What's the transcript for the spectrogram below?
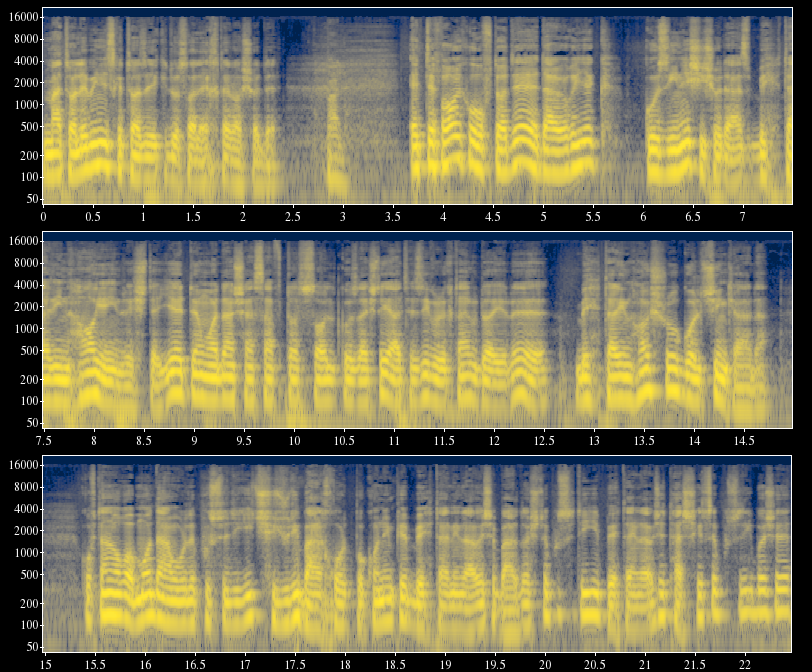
مطالبی نیست که تازه یکی دو سال اختراع شده. بله. اتفاقی که افتاده در واقع یک گزینشی شده از بهترین های این رشته. یه عده اومدن 60 70 سال گذشته اتزی و ریختن رو دایره بهترین هاش رو گلچین کردن. گفتن آقا ما در مورد پوستیدگی چجوری برخورد بکنیم که بهترین روش برداشت پوستیدگی بهترین روش تشخیص پوستیدگی باشه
